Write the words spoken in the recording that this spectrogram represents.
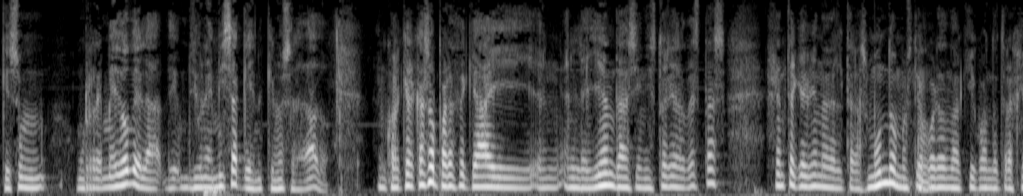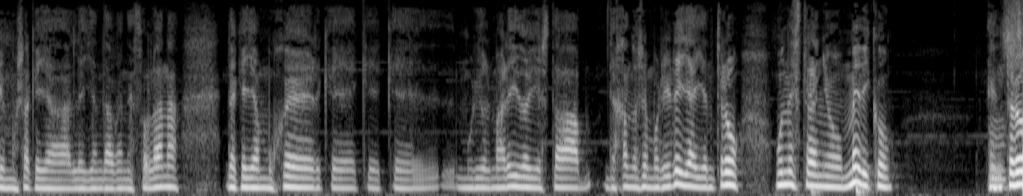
que es un, un remedio de, la, de, de una emisa que, que no se le ha dado. En cualquier caso, parece que hay en, en leyendas y en historias de estas gente que viene del trasmundo. Me estoy acordando aquí cuando trajimos aquella leyenda venezolana de aquella mujer que, que- que murió el marido y estaba dejándose morir ella y entró un extraño médico. Entró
